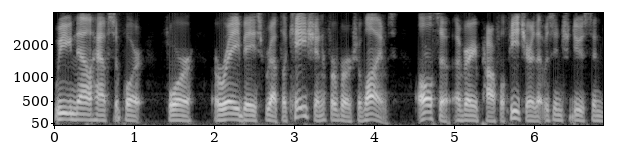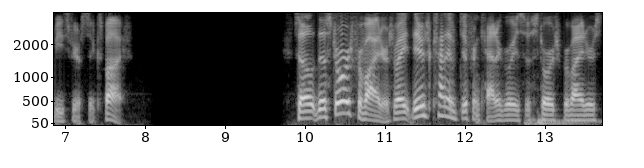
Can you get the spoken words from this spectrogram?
we now have support for array-based replication for virtual volumes. Also a very powerful feature that was introduced in vSphere 6.5. So the storage providers, right? There's kind of different categories of storage providers.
